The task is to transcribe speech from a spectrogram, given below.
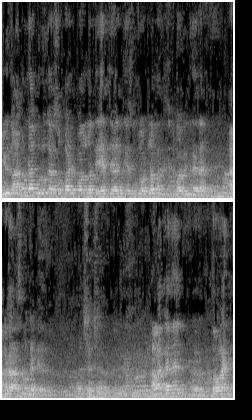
ఇవి కాకుండా గురువు గారు సుబ్బాడిపాలెంలో దేహత్యాగం చేసిన చోట్ల మంచి చిట్టుబాబు ఇంటి దగ్గర అక్కడ ఆశ్రమం కట్టారు. అలాగనే ఉత్తరవాహిని.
